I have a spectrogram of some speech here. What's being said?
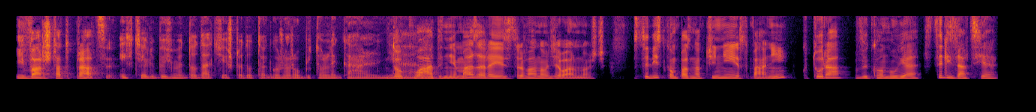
i warsztat pracy. I chcielibyśmy dodać jeszcze do tego, że robi to legalnie. Dokładnie, ma zarejestrowaną działalność. Stylistką paznokci nie jest pani, która wykonuje stylizację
